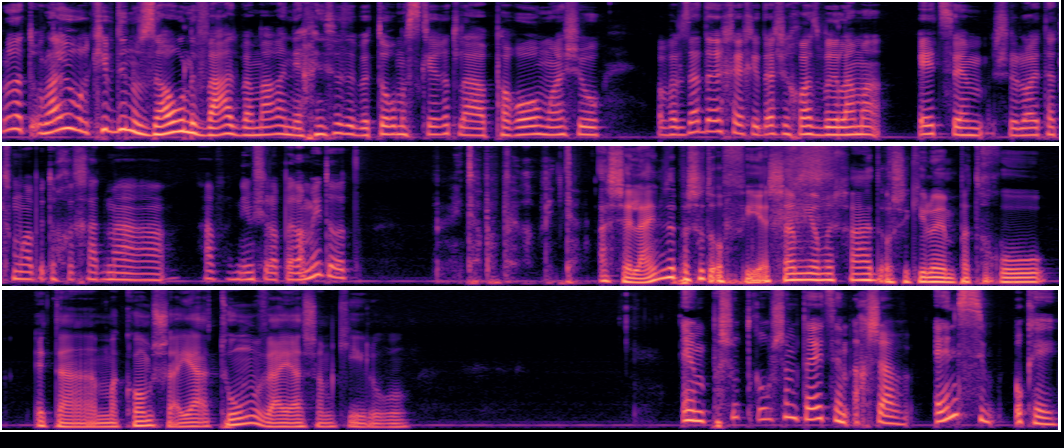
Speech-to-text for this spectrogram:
לא יודעת, אולי הוא הרכיב דינוזאור לבד ואמר, אני אכניס את זה בתור מזכרת לפרעה או משהו, אבל זה הדרך היחידה שיכולה להסביר למה עצם שלא הייתה תמוהה בתוך אחד מהאבנים של הפירמידות, הייתה בפירמידה. השאלה אם זה פשוט הופיע שם יום אחד, או שכאילו הם פתחו את המקום שהיה אטום והיה שם כאילו... הם פשוט ראו שם את העצם. עכשיו, אין סיבה, אוקיי,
